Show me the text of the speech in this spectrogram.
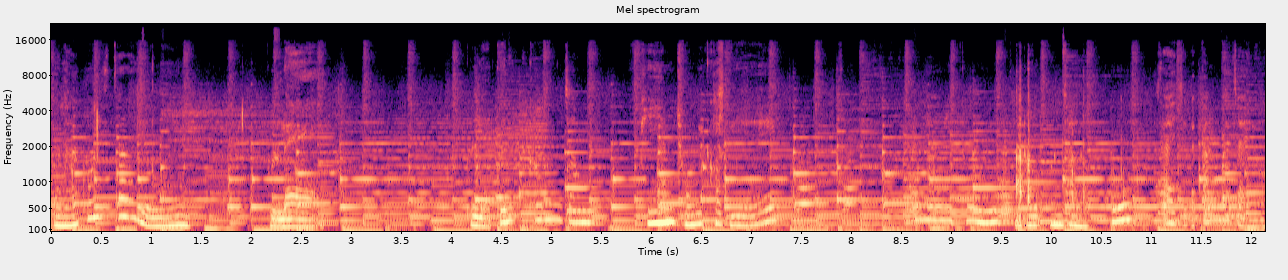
변하고 있어요. 블랙. 블랙은 검정. 빈 종이컵 위에 통을 뒤로 얹어놓고 사이즈가 딱 맞아요.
